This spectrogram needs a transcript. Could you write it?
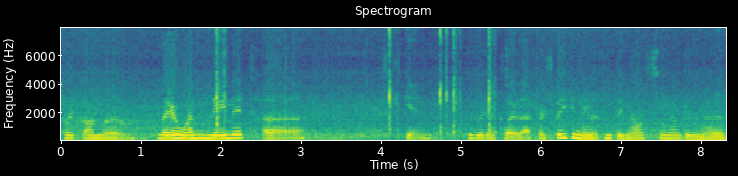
click on the layer 1 name it uh, skin because we're going to color that first. But you can name it something else, you know, it doesn't matter.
